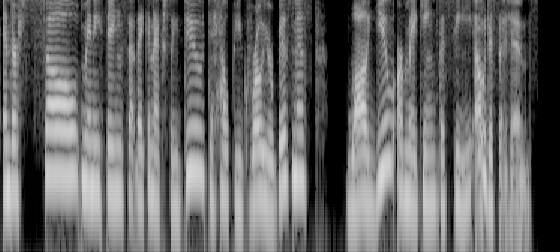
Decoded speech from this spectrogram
And there's so many things that they can actually do to help you grow your business while you are making the CEO decisions.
